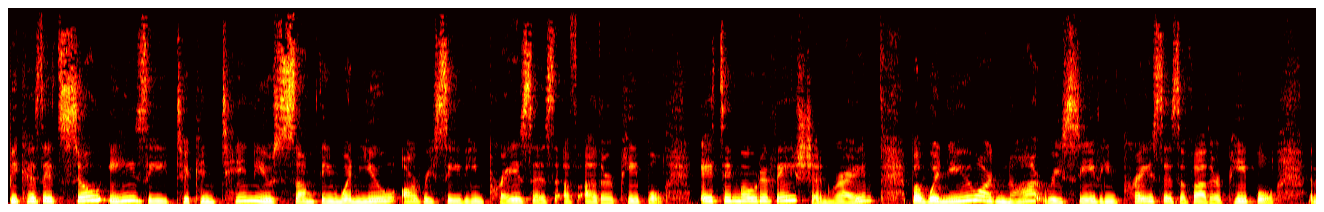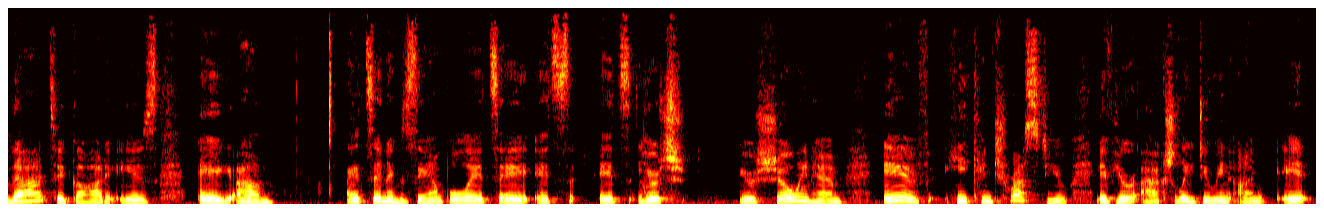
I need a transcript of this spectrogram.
because it's so easy to continue something when you are receiving praises of other people. It's a motivation, right? But when you are not receiving praises of other people, that to God is a um it's an example. It's a it's it's you're sh- you're showing him if he can trust you if you're actually doing un- it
